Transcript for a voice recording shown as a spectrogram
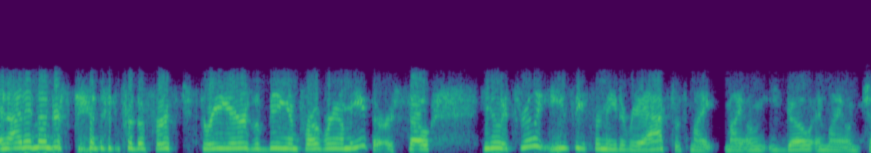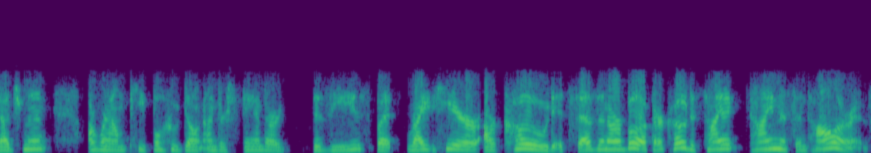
and I didn't understand it for the first three years of being in program either. So, you know, it's really easy for me to react with my my own ego and my own judgment around people who don't understand our disease. But right here, our code, it says in our book, our code is kindness and tolerance.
